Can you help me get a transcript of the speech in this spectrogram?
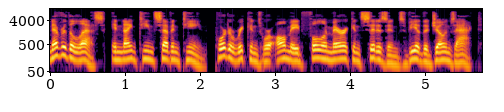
Nevertheless, in 1917, Puerto Ricans were all made full American citizens via the Jones Act.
